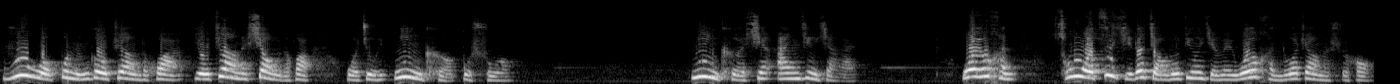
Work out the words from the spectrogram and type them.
如果不能够这样的话，有这样的效果的话。我就宁可不说，宁可先安静下来。我有很从我自己的角度，弟兄姐妹，我有很多这样的时候。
